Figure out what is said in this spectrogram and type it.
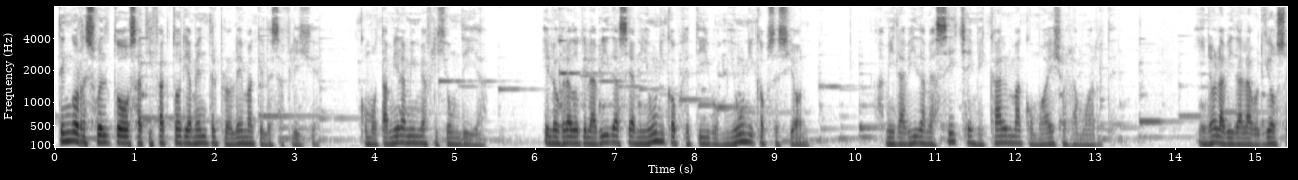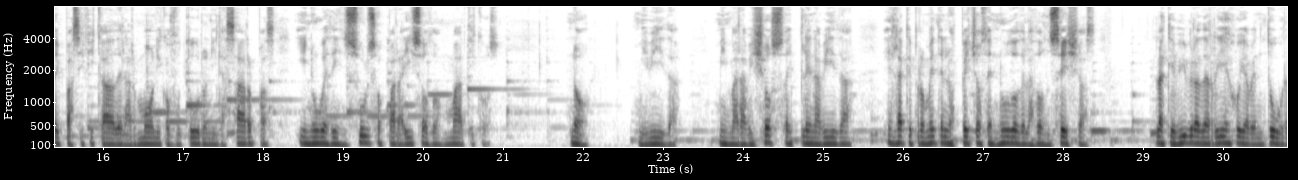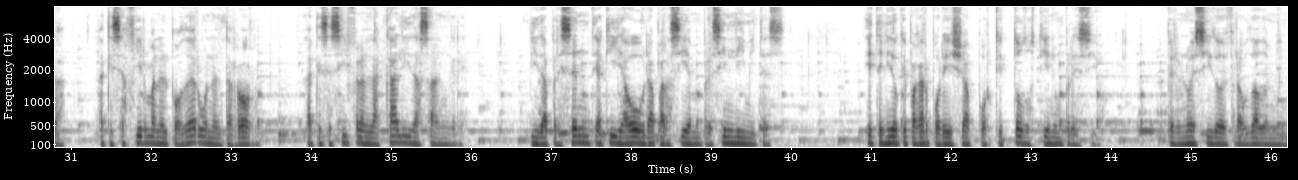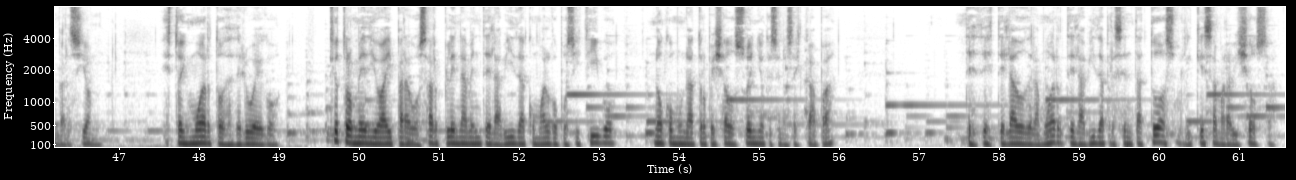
Tengo resuelto satisfactoriamente el problema que les aflige, como también a mí me afligió un día, He logrado que la vida sea mi único objetivo, mi única obsesión. A mí la vida me acecha y me calma como a ellos la muerte. Y no la vida laboriosa y pacificada del armónico futuro, ni las arpas y nubes de insulsos paraísos dogmáticos. No, mi vida, mi maravillosa y plena vida, es la que prometen los pechos desnudos de las doncellas, la que vibra de riesgo y aventura, la que se afirma en el poder o en el terror, la que se cifra en la cálida sangre, vida presente aquí y ahora para siempre, sin límites. He tenido que pagar por ella porque todos tienen un precio, pero no he sido defraudado en mi inversión. Estoy muerto desde luego. ¿Qué otro medio hay para gozar plenamente de la vida como algo positivo, no como un atropellado sueño que se nos escapa? Desde este lado de la muerte la vida presenta toda su riqueza maravillosa,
